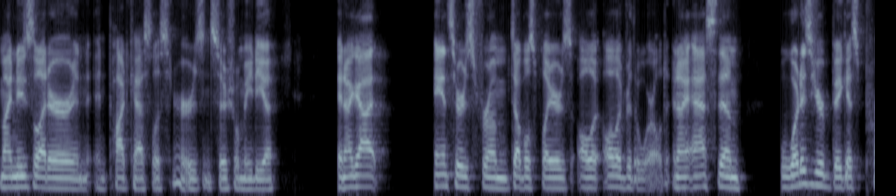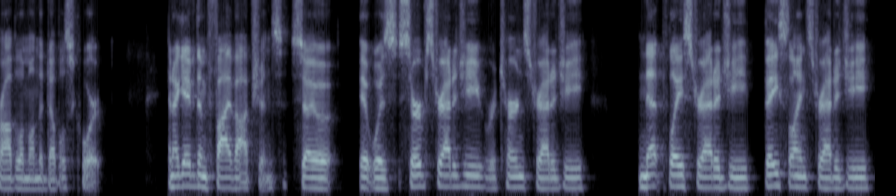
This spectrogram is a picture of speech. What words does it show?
my newsletter and, and podcast listeners and social media. And I got answers from doubles players all, all over the world. And I asked them, what is your biggest problem on the doubles court? And I gave them five options. So it was serve strategy, return strategy, net play strategy, baseline strategy,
